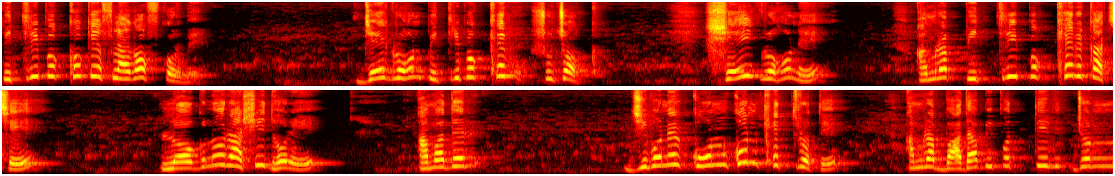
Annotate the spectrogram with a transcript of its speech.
পিতৃপক্ষকে ফ্ল্যাগ অফ করবে, যে গ্রহণ পিতৃপক্ষের সূচক সেই গ্রহণে আমরা পিতৃপক্ষের কাছে লগ্ন রাশি ধরে আমাদের জীবনের কোন কোন ক্ষেত্রতে আমরা বাধা বিপত্তির জন্য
